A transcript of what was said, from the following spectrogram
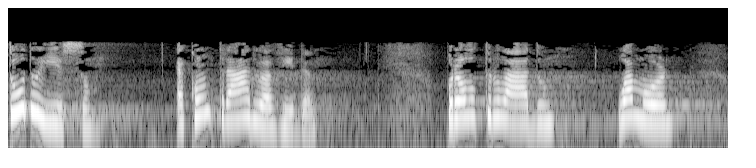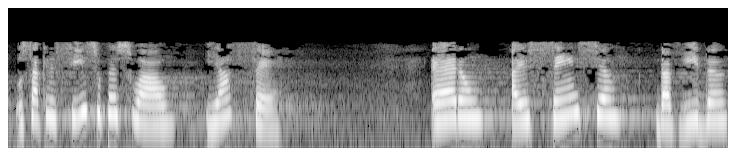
Tudo isso é contrário à vida. Por outro lado, o amor, o sacrifício pessoal e a fé eram a essência da vida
